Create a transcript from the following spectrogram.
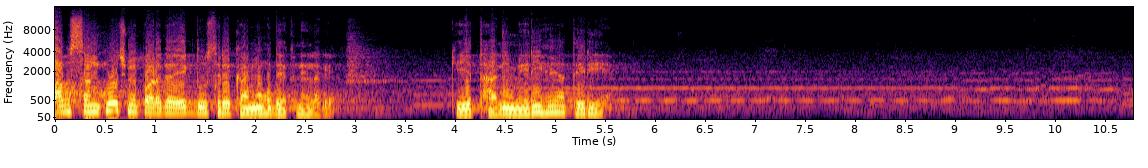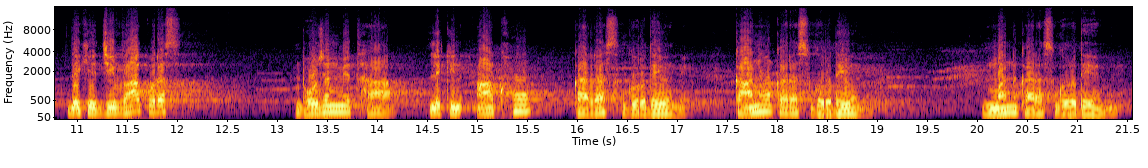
अब संकोच में पड़ गए एक दूसरे का मुँह देखने लगे कि ये थाली मेरी है या तेरी है। देखिए जिह्वा को रस भोजन में था, लेकिन आँखों का रस गुरुदेव में, कानों का रस गुरुदेव में, मन का रस गुरुदेव में।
